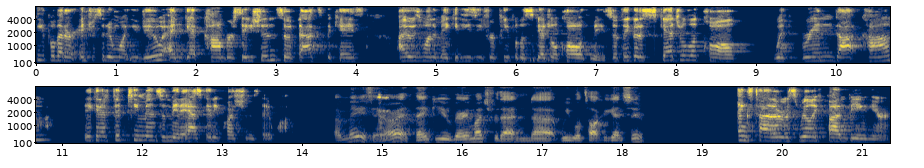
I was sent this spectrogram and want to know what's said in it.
people that are interested in what you do and get conversations. So if that's the case, I always want to make it easy for people to schedule a call with me. So if they go to schedule a call with Brynne.com, they can have 15 minutes with me to ask any questions they want. Amazing. All right. Thank you very much for that. And uh, we will talk again soon. Thanks, Tyler. It was really fun being here.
